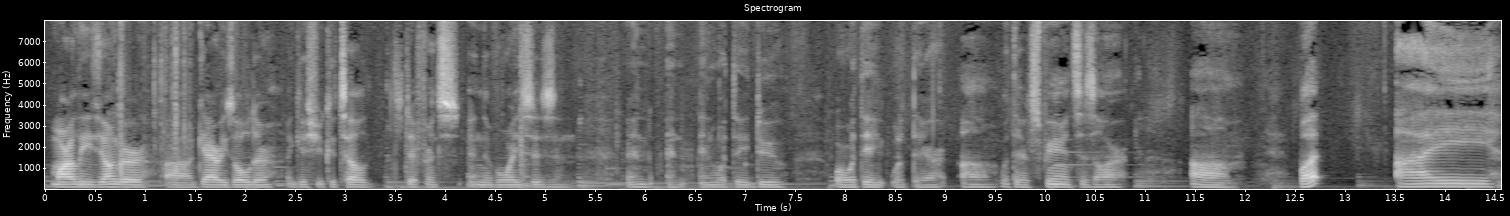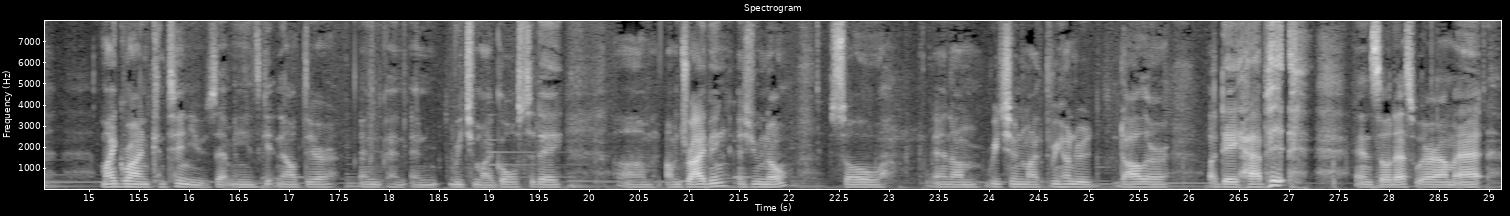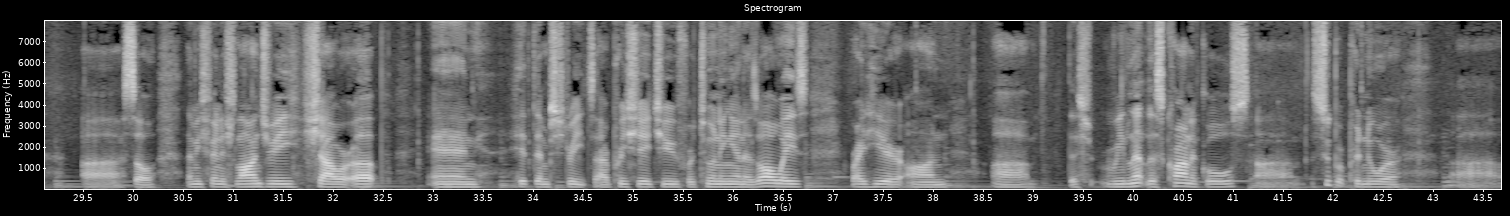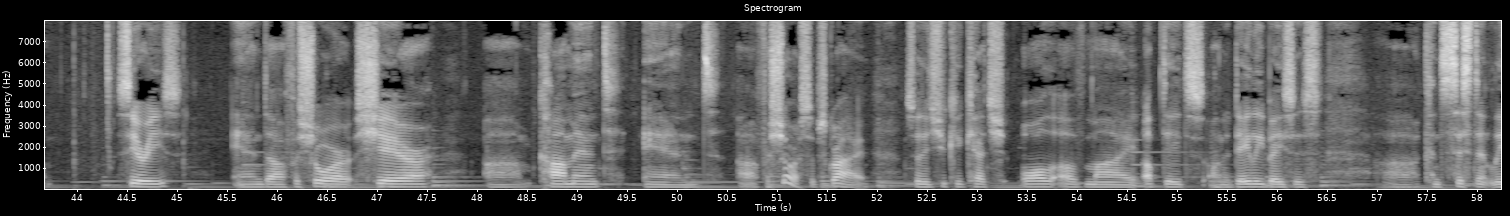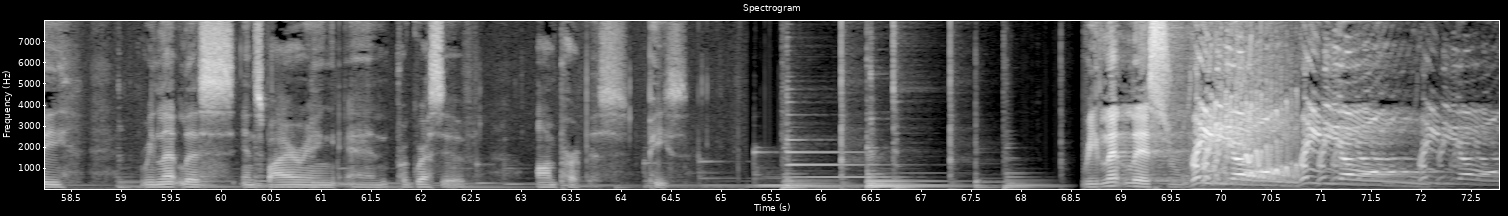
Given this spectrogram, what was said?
Marley's younger, uh, Gary's older. I guess you could tell the difference in their voices and and and, and what they do, or what they what their um, what their experiences are. Um, but I my grind continues. That means getting out there and and, and reaching my goals today. Um, I'm driving, as you know, so and I'm reaching my three hundred dollar a day habit. And so that's where I'm at. Uh, so let me finish laundry, shower up, and hit them streets. I appreciate you for tuning in as always, right here on um, this Relentless Chronicles um, Superpreneur uh, series. And uh, for sure, share, um, comment, and uh, for sure subscribe so that you could catch all of my updates on a daily basis, uh, consistently relentless, inspiring, and progressive on purpose. Peace. Relentless Radio! Radio! Radio!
